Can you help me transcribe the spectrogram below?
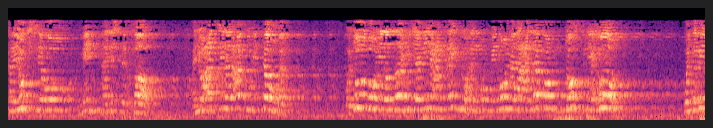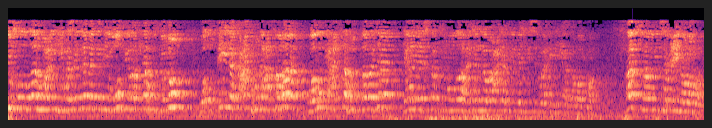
فيكثر من الاستغفار أن يعجل العبد بالتوبة وتوبوا إلى الله جميعا أيها المؤمنون لعلكم تفلحون. والنبي صلى الله عليه وسلم الذي غفرت له الذنوب وأقيلت عنه العثرات ورفعت له الدرجات كان يستغفر الله جل وعلا في المجلس الواحد مئة مرة. أكثر من سبعين مرة.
